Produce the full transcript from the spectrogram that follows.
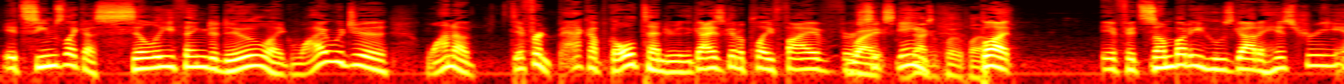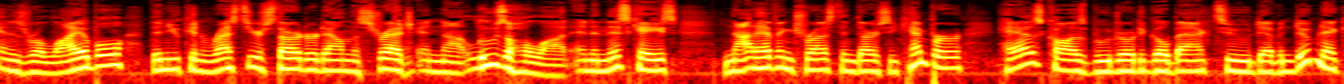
It seems like a silly thing to do. Like, why would you want a different backup goaltender? The guy's going to play five or Right, six games. but if it's somebody who's got a history and is reliable, then you can rest your starter down the stretch and not lose a whole lot. And in this case, not having trust in Darcy Kuemper has caused Boudreau to go back to Devan Dubnyk,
